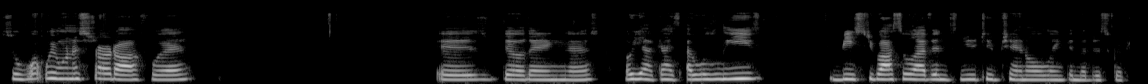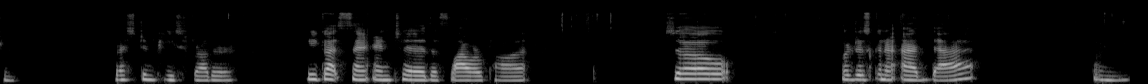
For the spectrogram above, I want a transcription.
So what we want to start off with is building this. Oh yeah, guys, I will leave Beastie Boss 11's YouTube channel link in the description. Rest in peace, brother. He got sent into the flower pot. So, we're just to add that. Um,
